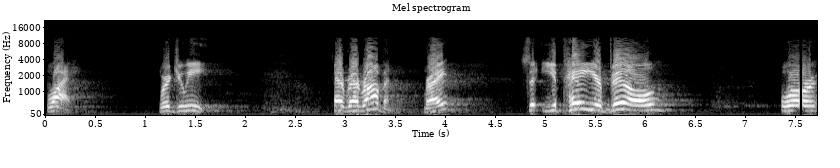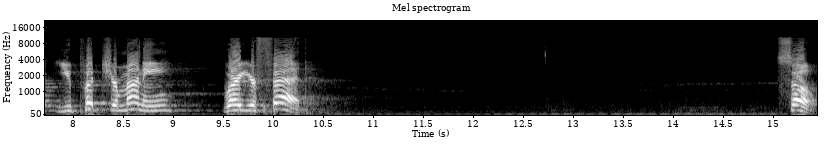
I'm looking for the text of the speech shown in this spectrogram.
Why? Where'd you eat? At Red Robin, right? So you pay your bill or you put your money where you're fed. So,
